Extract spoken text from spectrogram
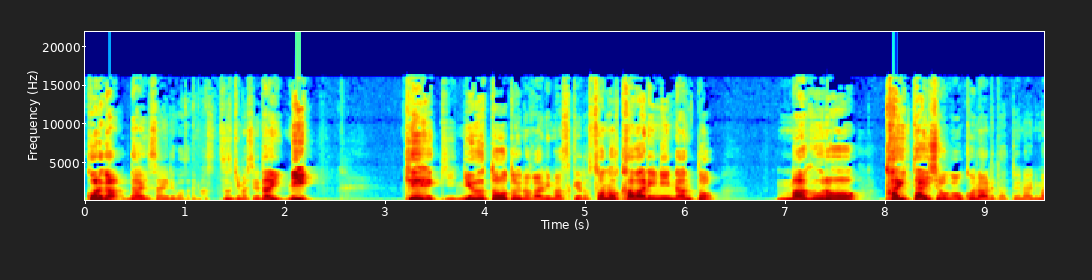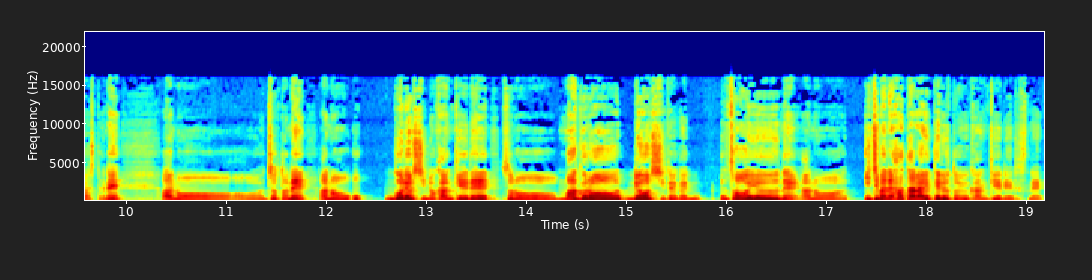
これが第3位でございます。続きまして第2位。ケーキ入刀というのがありますけど、その代わりになんと、マグロ解体ショーが行われたっていうのがありましたね。あのー、ちょっとね、あの、ご両親の関係で、その、マグロ漁師というか、そういうね、あの、市場で働いてるという関係でですね、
